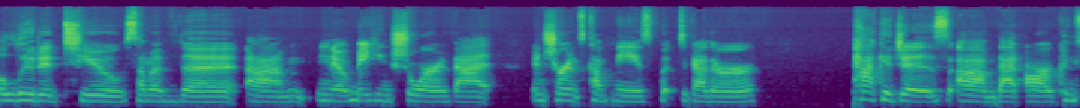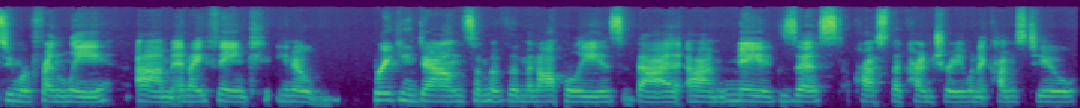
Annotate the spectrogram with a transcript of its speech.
alluded to some of the, um, you know, making sure that insurance companies put together packages um, that are consumer friendly. Um, and I think, you know, breaking down some of the monopolies that um, may exist across the country when it comes to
